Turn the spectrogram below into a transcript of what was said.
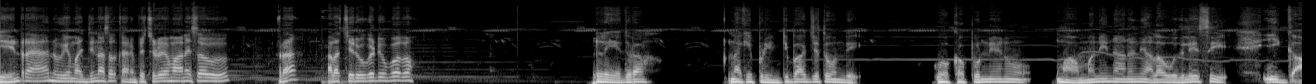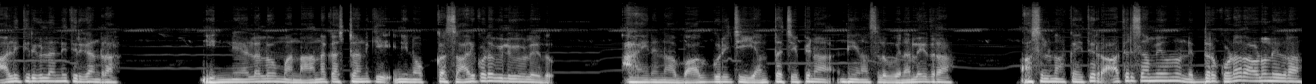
ఏంట్రా నువ్వు ఈ మధ్యన అసలు కనిపించడమే మానేసావు రా అలా చెరువు గట్టుకు పోదాం. లేదురా నాకు ఇప్పుడు ఇంటి బాధ్యత ఉంది. ఒకప్పుడు నేను మా అమ్మని నాన్నని అలా వదిలేసి ఈ గాలి తిరుగులన్నీ తిరిగానరా. ఇన్నేళ్ళలో మా నాన్న కష్టానికి నేను ఒక్కసారి కూడా విలువ ఇవ్వలేదు. ఆయన నా బాగు గురించి ఎంత చెప్పినా నేను అసలు వినలేదురా. అసలు నాకైతే రాత్రి సమయంలో నిద్ర కూడా రావడం లేదురా.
